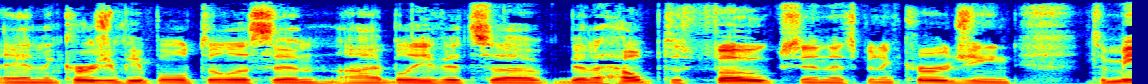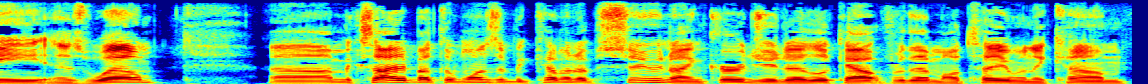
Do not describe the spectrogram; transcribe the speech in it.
and encouraging people to listen. I believe it's uh, been a help to folks, and it's been encouraging to me as well. Uh, I'm excited about the ones that will be coming up soon. I encourage you to look out for them. I'll tell you when they come.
